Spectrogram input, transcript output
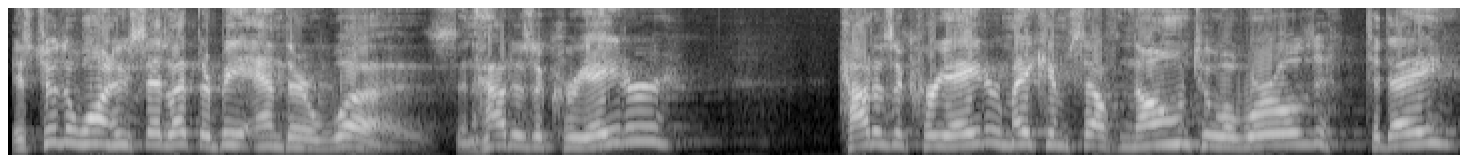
It's to the one who said, Let there be, and there was. And how does a creator, how does a creator make himself known to a world today?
